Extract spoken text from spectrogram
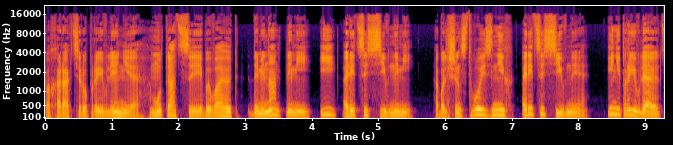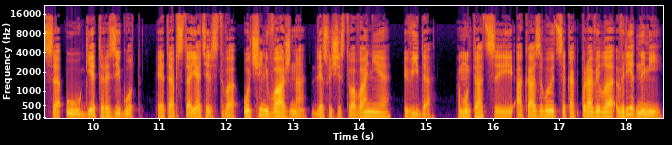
По характеру проявления мутации бывают доминантными и рецессивными, а большинство из них рецессивные и не проявляются у гетерозигот. Это обстоятельство очень важно для существования вида. Мутации оказываются, как правило, вредными,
